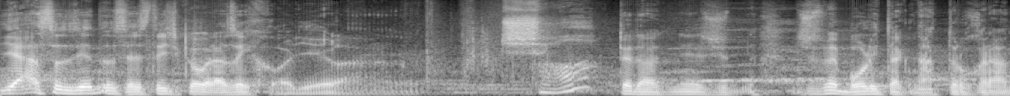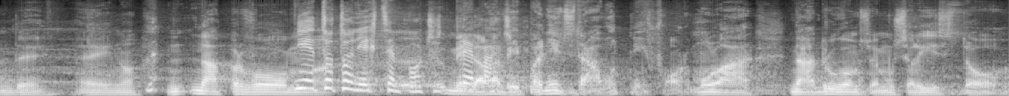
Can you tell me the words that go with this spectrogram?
ja som s jednou sestričkou raz aj chodil. Čo? Teda, nie, že, že sme boli tak na troch rande, hej, no. Na prvom... Nie, toto nechcem počuť, Mi dala vyplniť zdravotný formulár. Na druhom sme museli ísť do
